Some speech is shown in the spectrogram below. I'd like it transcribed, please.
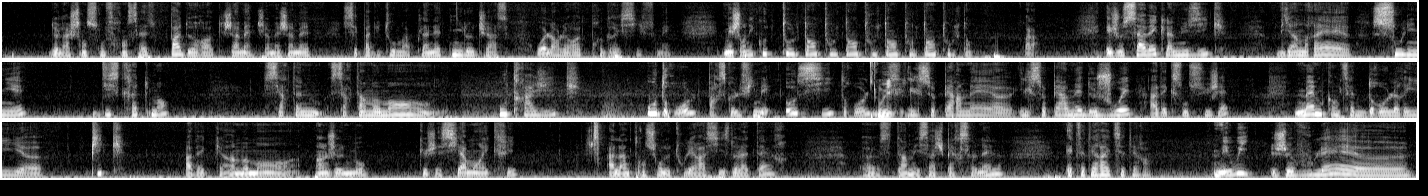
de la chanson française, pas de rock, jamais, jamais, jamais. c'est pas du tout ma planète, ni le jazz, ou alors le rock progressif, mais, mais j'en écoute tout le temps, tout le temps, tout le temps, tout le temps, tout le temps. Voilà. Et je savais que la musique viendrait souligner discrètement certains moments ou tragiques ou drôles, parce que le film est aussi drôle. Oui. Il, se permet, euh, il se permet de jouer avec son sujet, même quand cette drôlerie euh, pique, avec à un moment un jeu de mots que j'ai sciemment écrit à l'intention de tous les racistes de la Terre. Euh, C'était un message personnel, etc., etc. Mais oui, je voulais euh,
